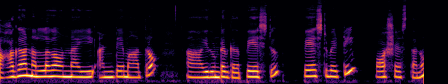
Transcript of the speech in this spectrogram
బాగా నల్లగా ఉన్నాయి అంటే మాత్రం ఇది ఉంటుంది కదా పేస్ట్. పేస్ట్ పెట్టి వాష్ చేస్తాను.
